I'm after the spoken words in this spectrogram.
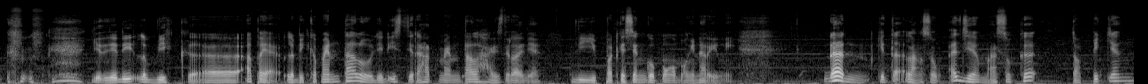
Gitu jadi lebih ke apa ya lebih ke mental loh. Jadi istirahat mental lah istilahnya di podcast yang gue mau ngomongin hari ini. Dan kita langsung aja masuk ke topik yang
